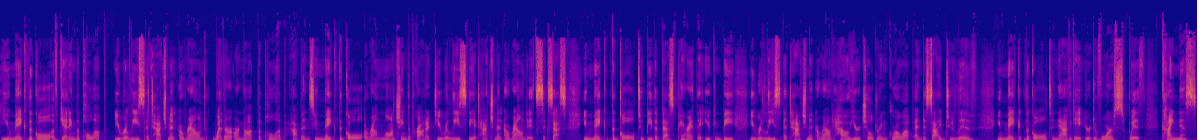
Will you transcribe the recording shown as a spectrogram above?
You make the goal of getting the pull up. You release attachment around whether or not the pull up happens. You make the goal around launching the product. You release the attachment around its success. You make the goal to be the best parent that you can be. You release attachment around how your children grow up and decide to live. You make the goal to navigate your divorce with kindness.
